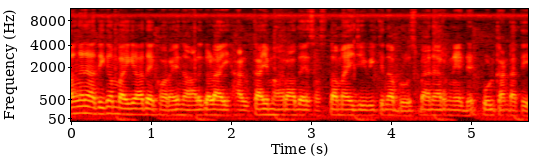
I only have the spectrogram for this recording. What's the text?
അങ്ങനെ അധികം വൈകാതെ കുറേ നാളുകളായി ഹൾക്കായി മാറാതെ സ്വസ്ഥമായി ജീവിക്കുന്ന ബ്രൂസ് ബാനറിനെ ഡെഡ് പൂൾ കണ്ടെത്തി.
